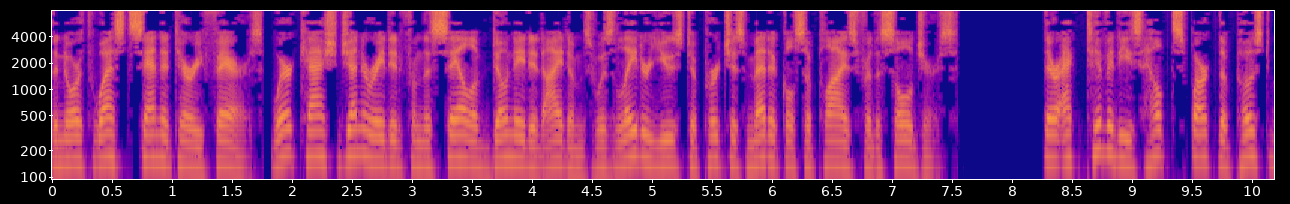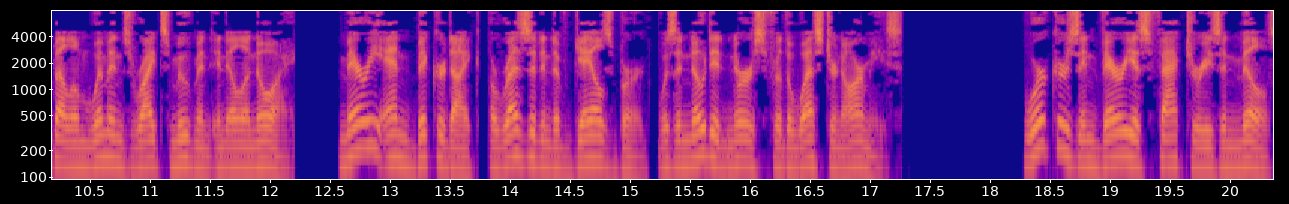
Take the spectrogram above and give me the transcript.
the Northwest Sanitary Fairs, where cash generated from the sale of donated items was later used to purchase medical supplies for the soldiers. Their activities helped spark the postbellum women's rights movement in Illinois. Mary Ann Bickerdike, a resident of Galesburg, was a noted nurse for the Western armies. Workers in various factories and mills,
